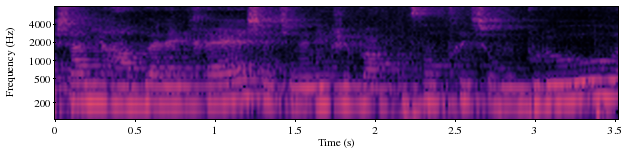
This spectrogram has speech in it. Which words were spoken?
Charles ira un peu à la crèche, c'est une année que je vais pouvoir me concentrer sur mon boulot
